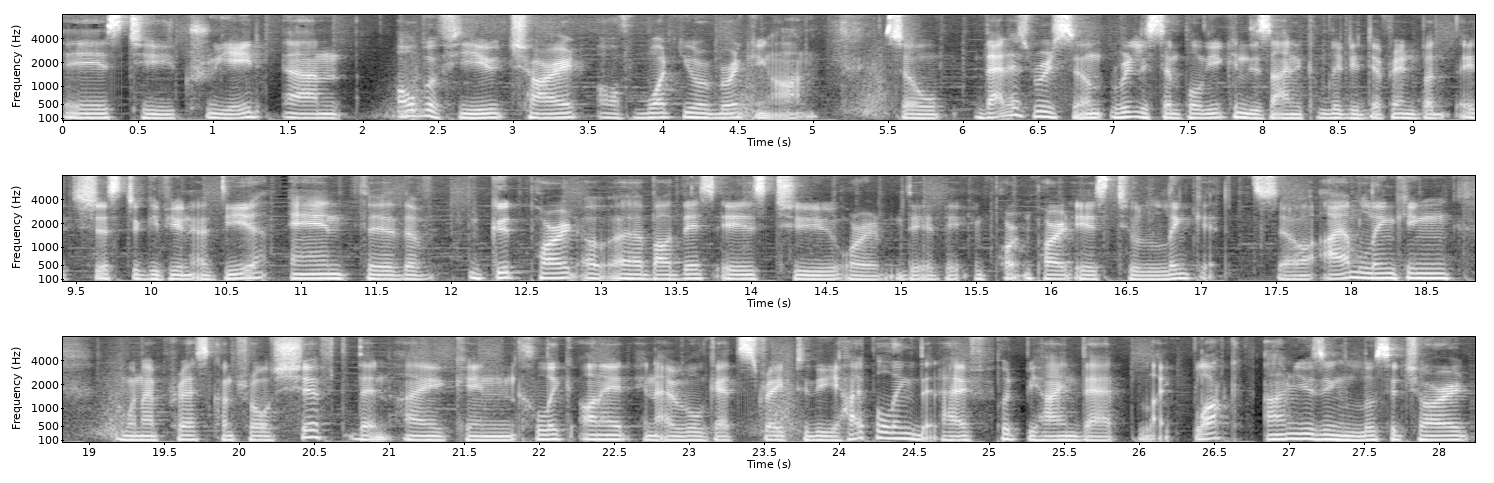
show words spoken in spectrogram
is to create an overview chart of what you're working on. So that is really, sim really simple. You can design it completely different, but it's just to give you an idea. And the, the good part of, uh, about this is to, or the, the important part is to link it. So I'm linking when I press Control Shift, then I can click on it and I will get straight to the hyperlink that I've put behind that like block. I'm using Lucidchart,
